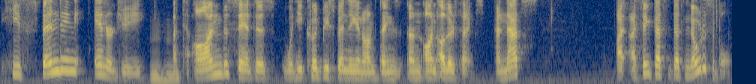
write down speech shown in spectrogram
he's spending energy Mhm. at- on DeSantis when he could be spending it on things on, on other things, and that's I, I think that's that's noticeable.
